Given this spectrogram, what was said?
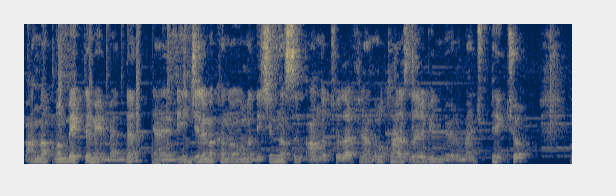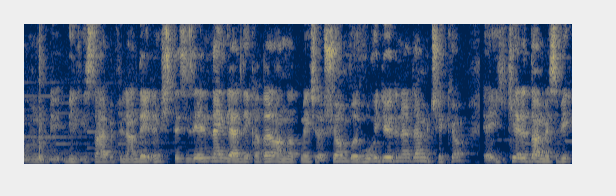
anlatmamı beklemeyin benden. Yani bir inceleme kanalı olmadığı için nasıl anlatıyorlar falan o tarzları bilmiyorum ben çünkü pek çok. Onun bir bilgi sahibi falan değilim. İşte size elimden geldiği kadar anlatmaya çalışıyorum. Bu, bu videoyu da nereden mi çekiyorum? E, iki kere daha mesela bir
